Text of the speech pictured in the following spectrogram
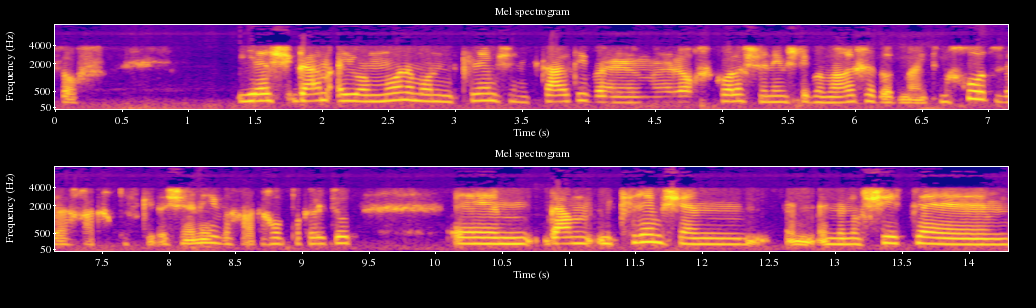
הסוף. יש גם, היו המון המון מקרים שנתקלתי בהם אה, לאורך כל השנים שלי במערכת, עוד מההתמחות, ואחר כך בתפקיד השני, ואחר כך בפרקליטות. אמ, גם מקרים שהם הם, הם אנושית, אמ,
